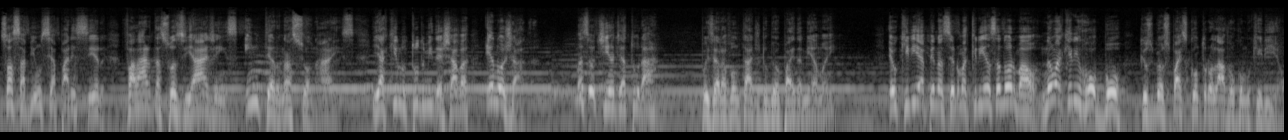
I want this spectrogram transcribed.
só sabiam se aparecer, falar das suas viagens internacionais, e aquilo tudo me deixava enojada. Mas eu tinha de aturar, pois era a vontade do meu pai e da minha mãe. Eu queria apenas ser uma criança normal, não aquele robô que os meus pais controlavam como queriam.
